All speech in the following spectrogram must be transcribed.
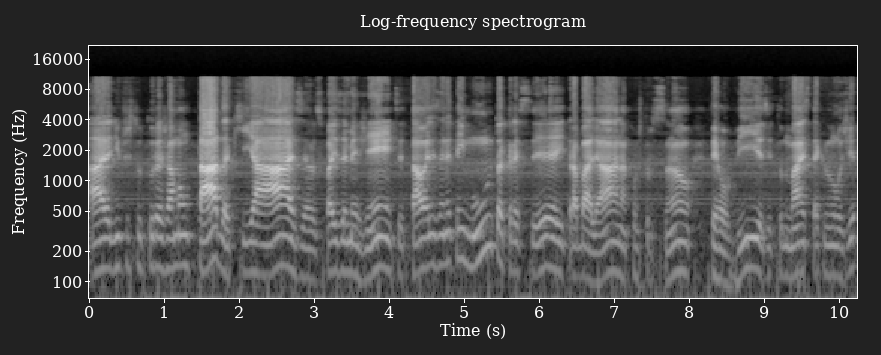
a área de infraestrutura já montada, que a Ásia, os países emergentes e tal, eles ainda têm muito a crescer e trabalhar na construção, ferrovias e tudo mais, tecnologia,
